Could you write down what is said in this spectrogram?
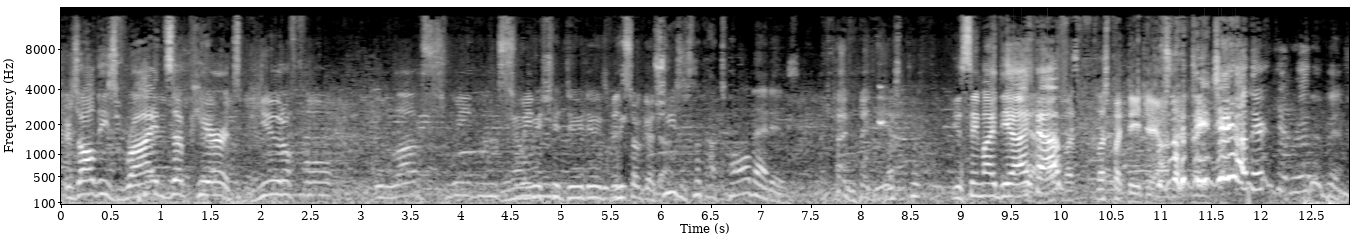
There's all these rides up here. It's beautiful. We love Sweden. Sweden. we should do, dude. It's been we- so good. though. Jesus, look how tall that is. Let's put, You same idea I Yeah, have? let's, let's put DJ Let's on. put DJ on there and get rid of him.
